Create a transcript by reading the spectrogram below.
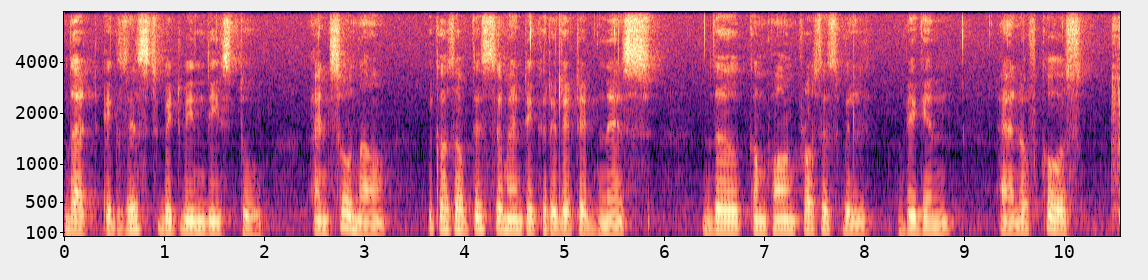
that exists between these two. And so now, because of this semantic relatedness, the compound process will begin. And of course,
